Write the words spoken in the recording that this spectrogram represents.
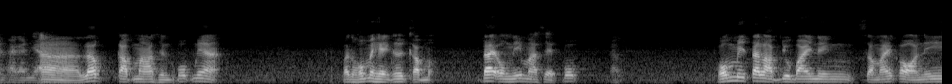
นพายกัญญาอ่า แล้วกลับมาถึงปุ๊บเนี่ยปฐมเหตุคือกลับมาได้องค์นี้มาเสร็จปุ๊บครับผมมีตลับอยู่ใบหนึ่งสมัยก่อนนี้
